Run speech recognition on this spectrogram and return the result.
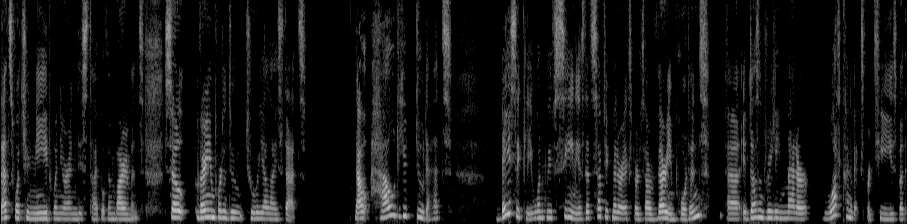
that's what you need when you're in this type of environment. So very important to, to realize that. Now, how do you do that? Basically, what we've seen is that subject matter experts are very important. Uh, it doesn't really matter what kind of expertise, but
